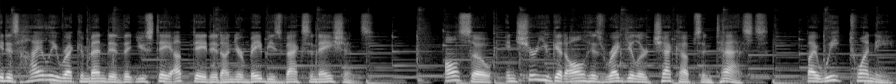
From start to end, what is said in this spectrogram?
It is highly recommended that you stay updated on your baby's vaccinations. Also, ensure you get all his regular checkups and tests. By week 20,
